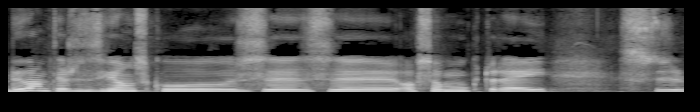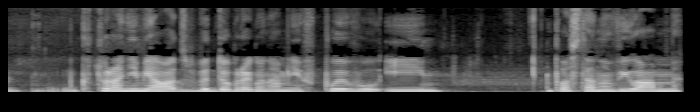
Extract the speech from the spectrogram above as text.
Byłam też w związku z, z osobą, której która nie miała zbyt dobrego na mnie wpływu i postanowiłam,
